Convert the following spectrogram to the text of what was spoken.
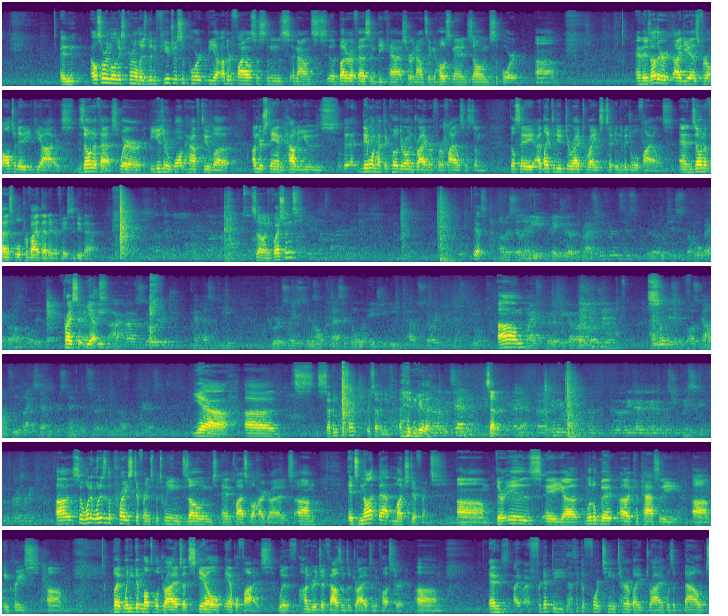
And elsewhere in the Linux kernel, there's been future support via other file systems announced. Uh, Btrfs and Bcache are announcing host managed zone support. Uh, and there's other ideas for alternate APIs. ZoneFS, where the user won't have to uh, understand how to use, uh, they won't have to code their own driver for a file system. They'll say, I'd like to do direct writes to individual files. And ZoneFS will provide that interface to do that. So, any questions? Yes. Are there still any major price differences, uh, which is the whole background for the Price like yes. archive storage capacity versus, you know, classical HDD type storage capacity? Um, Price per gigabyte ratio? I noticed it was down to like seven percent in certain, you know, comparisons. yeah. Uh, seven percent or seventy? I didn't hear that. Seven. Seven. Uh, can you uh, uh, read that again, the question, please, for recording? Uh, so what, what is the price difference between zoned and classical hard drives? Um, it's not that much different. Um, there is a uh, little bit uh, capacity um, increase, um, but when you get multiple drives, that scale amplifies with hundreds or thousands of drives in a cluster. Um, and I, I forget the, I think a 14 terabyte drive was about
